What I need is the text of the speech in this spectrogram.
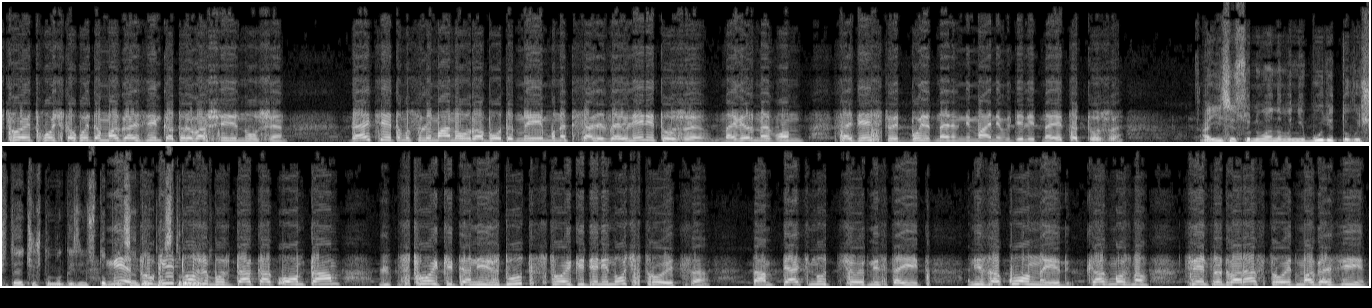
строит хоть какой-то магазин, который вообще не нужен. Дайте этому Сулейманову работать. Мы ему написали заявление тоже. Наверное, он содействует, будет, наверное, внимание выделить на это тоже. А если Сулейманова не будет, то вы считаете, что магазин 100% Нет, другие построят? тоже будут, так как он там, стройки-то не ждут, стройки день и ночь строятся. Там пять минут человек не стоит. Незаконные. Как можно в центре двора строить магазин?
